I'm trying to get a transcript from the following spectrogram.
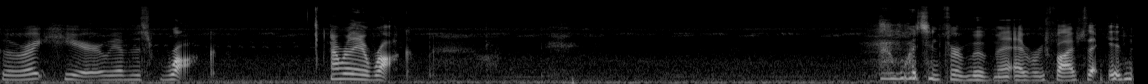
So right here we have this rock. Not really a rock. I'm watching for movement every five seconds.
